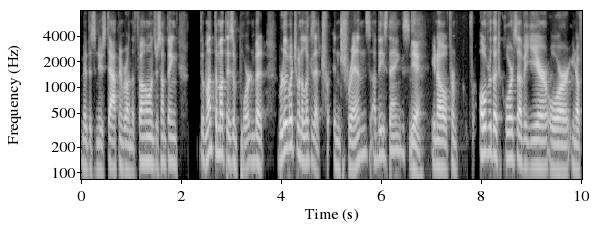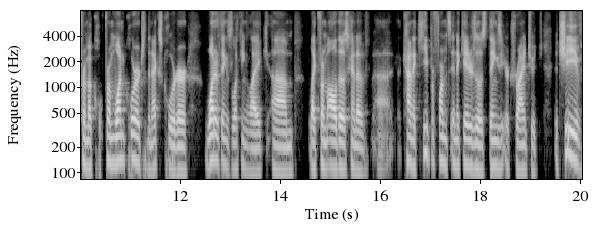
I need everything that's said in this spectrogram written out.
maybe there's a new staff member on the phones or something. The month to month is important, but really what you want to look is at tr- in trends of these things. Yeah, you know, from, from over the course of a year, or you know, from a from one quarter to the next quarter, what are things looking like? Um, like from all those kind of uh, kind of key performance indicators, those things that you're trying to achieve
